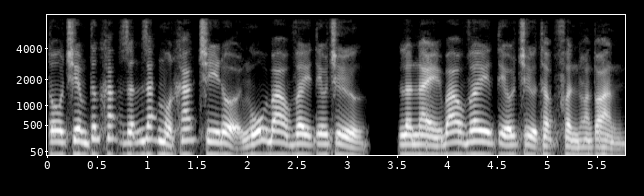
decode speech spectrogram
Tô Chiêm tức khắc dẫn dắt một khác chi đội ngũ bao vây tiêu trừ, lần này bao vây tiêu trừ thập phần hoàn toàn,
